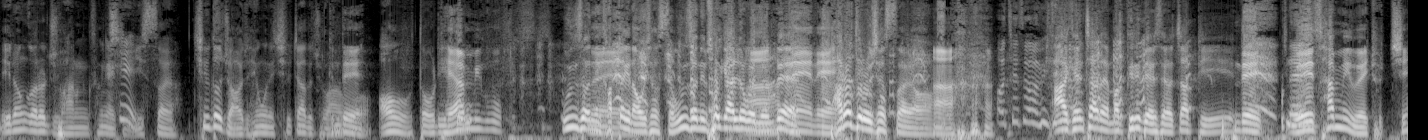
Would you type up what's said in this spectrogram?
이런 거를 좋아하는 성향이 칠. 있어요. 7도 좋아하죠. 행운의 7자도 좋아하고. 근데 어우, 또 우리 대한민국 또 운서님 네. 갑자기 나오셨어. 운서님 소개하려고 아, 했는데 네네. 바로 들어오셨어요. 아, 어 죄송합니다 아, 괜찮아요. 막 들이대세요. 어차피. 근데 네. 왜 3이 왜 좋지?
